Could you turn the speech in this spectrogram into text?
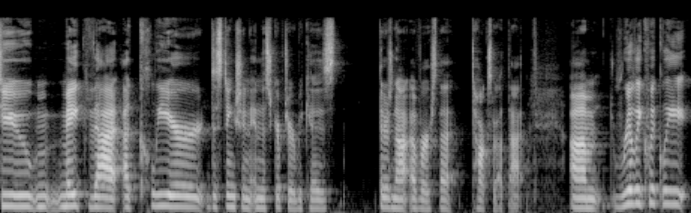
to make that a clear distinction in the scripture because there's not a verse that talks about that. Um, really quickly,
